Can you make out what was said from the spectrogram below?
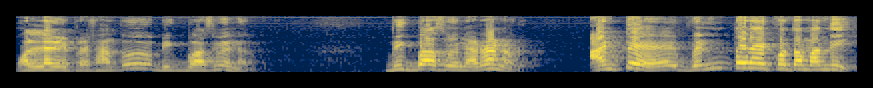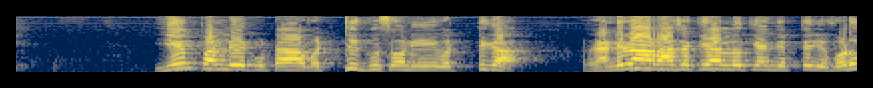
పల్లవి ప్రశాంత్ బిగ్ బాస్ విన్నారు. బిగ్ బాస్ విన్నారు అన్నాడు. అంటే వెంటనే కొంతమంది ఏం పని లేకుండా వట్టి కూర్చొని వట్టిగా రండిరా రాజకీయాల్లోకి అని చెప్తే ఎవడూ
